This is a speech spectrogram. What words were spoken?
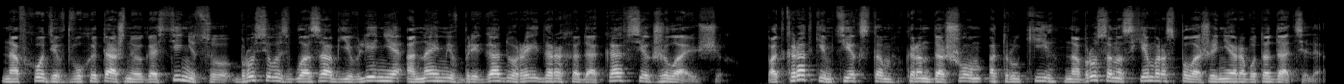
На входе в двухэтажную гостиницу бросилось в глаза объявление о найме в бригаду рейдера Ходока всех желающих. Под кратким текстом, карандашом от руки набросана схема расположения работодателя.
